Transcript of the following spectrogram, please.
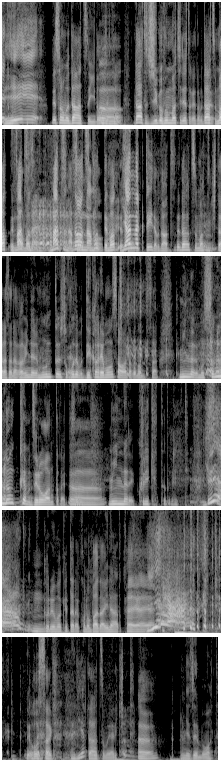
ーい!」とかえでそのままダーツ移動してさ、うんダーツ15分待ちですとか言ってもダーツ待ってさ、待つなまず。よ待つなそダーツ立って待ってさ。やんなくていいだろダーツ。でダーツ待ってきたらさなんかみんなで本当にそこでもデカレモンサワーとか飲んでさ みんなでもうそん何回もゼロワンとかやってうさ、ん。みんなでクリケットとか言って「うわー!」とかうん。これ負けたらこの場代なとか。はいはい「い。やはいー!」とか言って。で大騒ぎ。何やダーツもやりきって。うんで全部終わって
